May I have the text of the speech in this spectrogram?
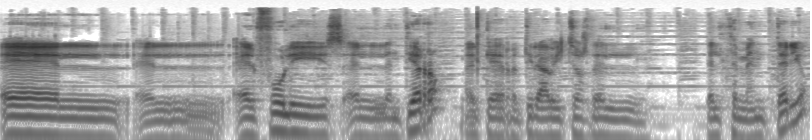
El, el, el Fullis, el entierro, el que retira bichos del, del cementerio.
